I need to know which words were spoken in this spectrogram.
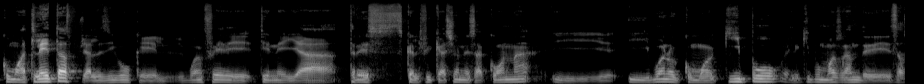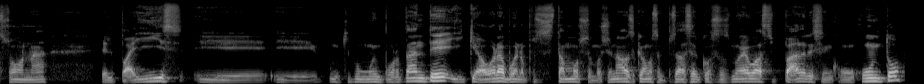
como atletas, pues, ya les digo que el, buen Fede tiene ya tres calificaciones a CONA y, bueno, como equipo, el equipo más grande de esa zona del país, eh, eh, un equipo muy importante y que ahora, bueno, pues estamos emocionados que vamos a empezar a hacer cosas nuevas y padres en conjunto.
